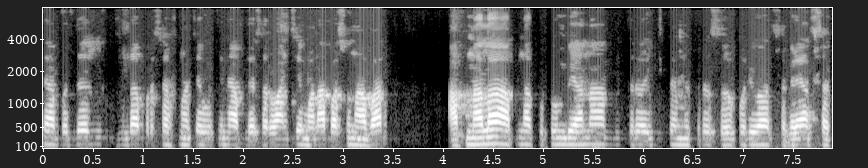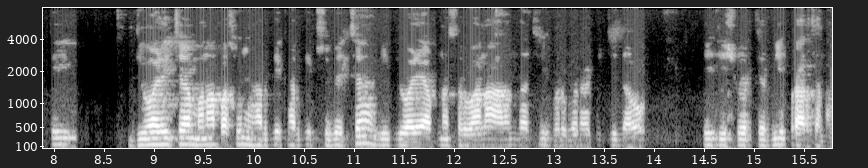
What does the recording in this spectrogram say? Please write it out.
त्याबद्दल जिल्हा प्रशासनाच्या वतीने आपल्या सर्वांचे मनापासून आभार. आपणाला आपल्या कुटुंबियांना मित्र इष्टमित्र सहपरिवार सगळ्यांसाठी दिवाळीच्या मनापासून हार्दिक हार्दिक शुभेच्छा. ही दिवाळी आपणा सर्वांना आनंदाची भरभराटीची जावो. हीच ईश्वरचरणी प्रार्थना.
